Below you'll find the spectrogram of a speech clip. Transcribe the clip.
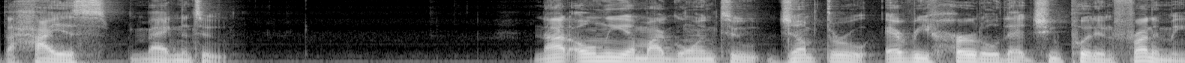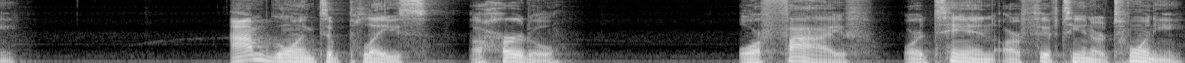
the highest magnitude. Not only am I going to jump through every hurdle that you put in front of me, I'm going to place a hurdle or five or 10 or 15 or 20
